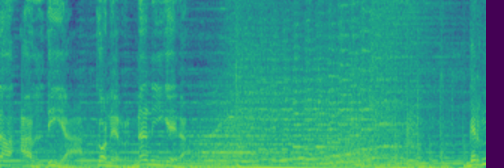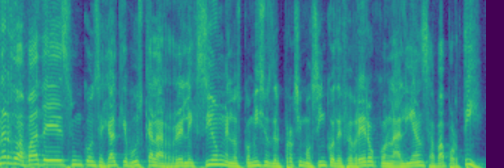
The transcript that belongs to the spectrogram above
Al día con Hernán Higuera. Bernardo Abad es un concejal que busca la reelección en los comicios del próximo 5 de febrero con la alianza Va por ti.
